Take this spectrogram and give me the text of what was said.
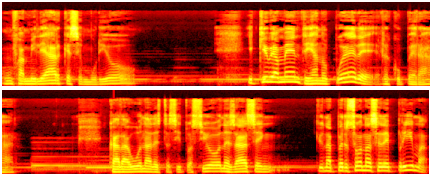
un familiar que se murió y que obviamente ya no puede recuperar. Cada una de estas situaciones hacen que una persona se deprima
